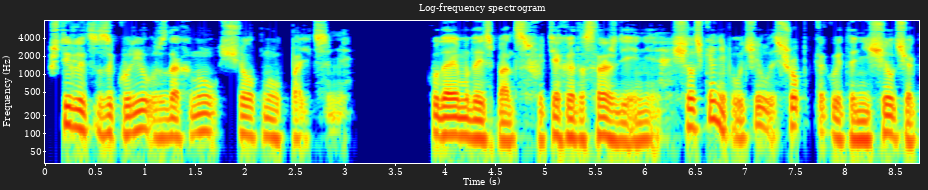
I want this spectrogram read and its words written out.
Штирлиц закурил, вздохнул, щелкнул пальцами. Куда ему до испанцев? У тех это с рождения. Щелчка не получилось, шепот какой-то, не щелчок.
